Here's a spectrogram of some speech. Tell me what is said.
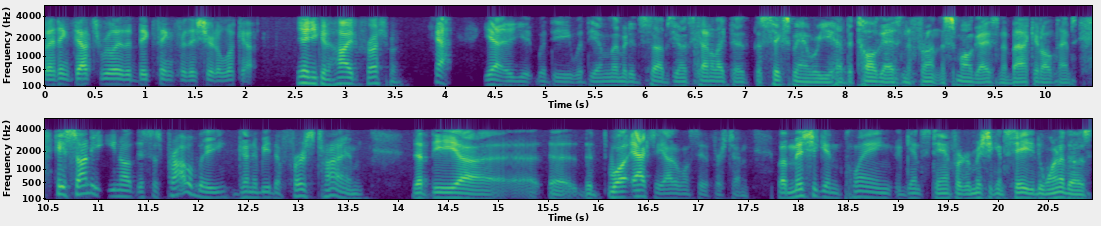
But I think that's really the big thing for this year to look at. Yeah, and you can hide freshmen. Yeah, yeah. You, with the with the unlimited subs, you know, it's kind of like the the six man where you have the tall guys in the front and the small guys in the back at all times. Hey, Sonny, you know, this is probably going to be the first time that the uh the, the well actually I don't want to say the first time, but Michigan playing against Stanford or Michigan State, either one of those,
